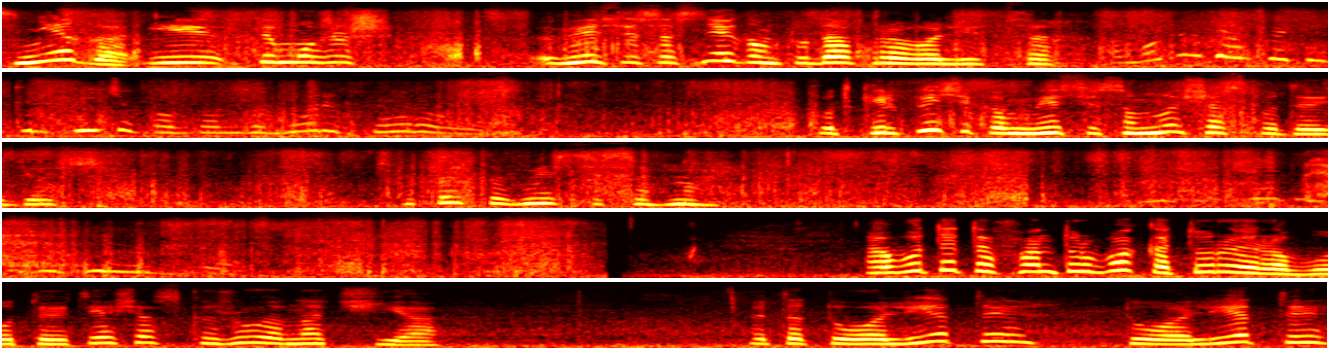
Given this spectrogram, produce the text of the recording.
снега, и ты можешь вместе со снегом туда провалиться. А можно там с этим кирпичиком, там заборик все равно? Вот кирпичиком вместе со мной сейчас подойдешь. А только вместе со мной. А вот эта фан-труба, которая работает, я сейчас скажу, она чья. Это туалеты, туалеты.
